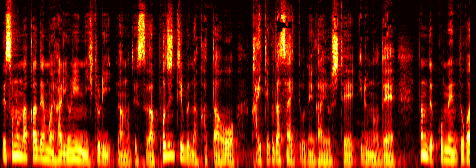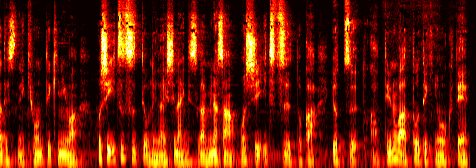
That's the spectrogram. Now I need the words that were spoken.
でその中でもやはり4人に1人なのですがポジティブな方を書いてくださいってお願いをしているのでなのでコメントがですね基本的には星5つってお願いしないんですが皆さん星5つとか4つとかっていうのが圧倒的に多くて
